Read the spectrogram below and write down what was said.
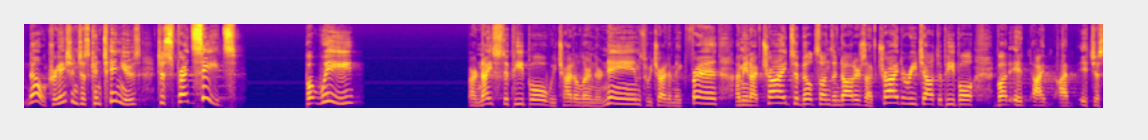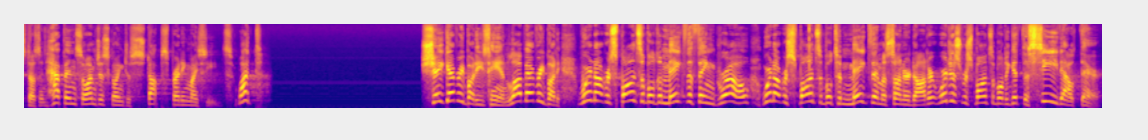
No, creation just continues to spread seeds. But we are nice to people. We try to learn their names. We try to make friends. I mean, I've tried to build sons and daughters. I've tried to reach out to people, but it, I, I, it just doesn't happen. So I'm just going to stop spreading my seeds. What? Shake everybody's hand. Love everybody. We're not responsible to make the thing grow. We're not responsible to make them a son or daughter. We're just responsible to get the seed out there.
